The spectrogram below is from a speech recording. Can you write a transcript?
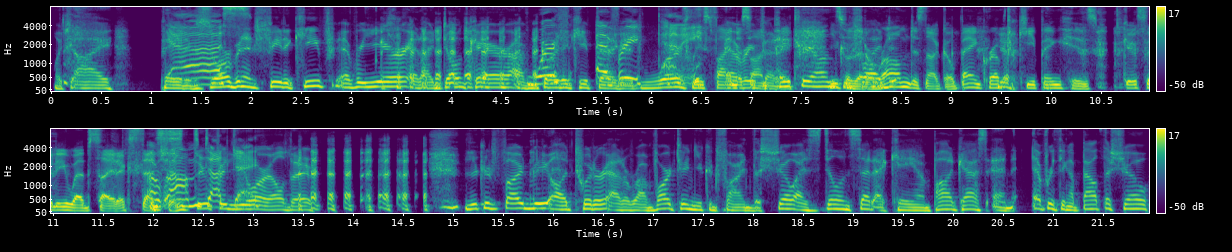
which I Pay Yes. an exorbitant fee to keep every year, and I don't care. I'm going to keep that every again. penny. Worth Please find us on penny. Patreon You so can that find Aram does not go bankrupt Yeah. keeping his goofity website extension. Aram. Stupid Gay. URL name. you can find me on Twitter at Aram Vartian. You can find the show, as Dylan said, at KM Podcast and everything about the show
